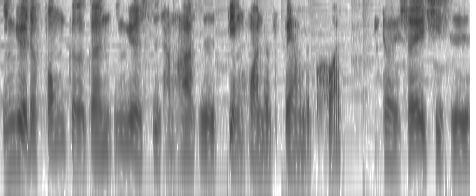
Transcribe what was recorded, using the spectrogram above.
音乐的风格跟音乐市场它是变换的非常的快。对，所以其实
